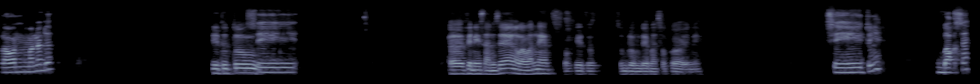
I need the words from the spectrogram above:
lawan mana dia itu tuh si uh, Phoenix Suns yang lawan Nets waktu itu sebelum dia masuk ke ini si itunya Bucks-nya?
